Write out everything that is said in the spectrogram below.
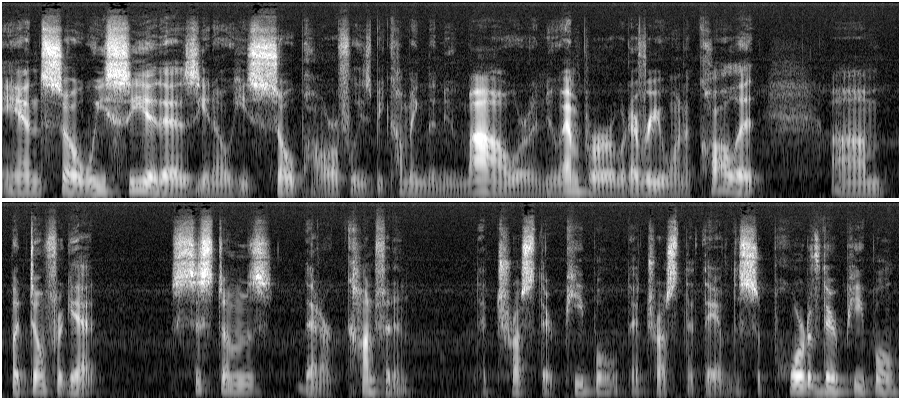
and so we see it as, you know, he's so powerful, he's becoming the new Mao or a new emperor or whatever you want to call it. Um, but don't forget, systems that are confident, that trust their people, that trust that they have the support of their people,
